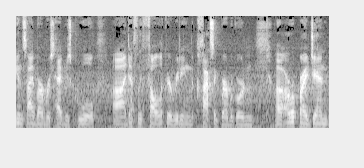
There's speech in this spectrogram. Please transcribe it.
inside Barbara's head was cool. Uh, I definitely felt like we were reading the classic Barbara Gordon. Uh, artwork by Jan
